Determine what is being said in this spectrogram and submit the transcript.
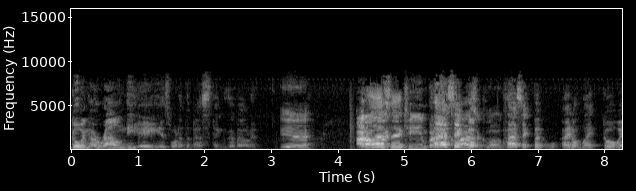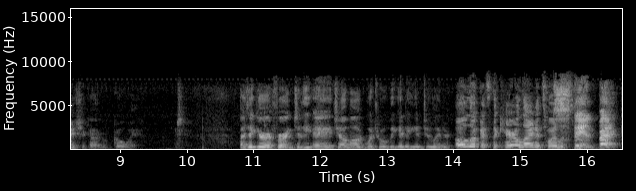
going around the A is one of the best things about it. Yeah. I don't like Classic. the team, but Classic, it's a classic but logo. classic, but I don't like. Go away, Chicago. Go away. I think you're referring to the AHL mode, which we'll be getting into later. Oh look, it's the Carolina toilet. Stand back!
